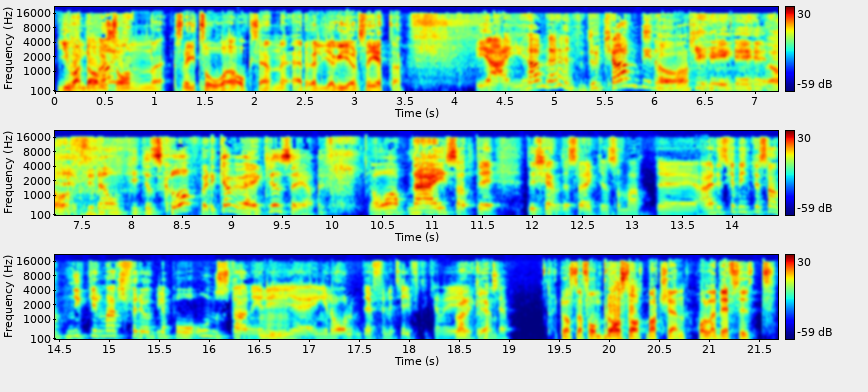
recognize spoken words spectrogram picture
Johan Davidsson ja, som ligger tvåa och sen är det väl Jörgen Jönsson etta. Jajamän, du kan din ja. hockey, ja. dina hockeykunskaper, det kan vi verkligen säga. Ja, nej, så att det, det kändes verkligen som att eh, det ska bli intressant. Nyckelmatch för Rögle på onsdag nere mm. i eh, Ängelholm, definitivt. Det kan vi verkligen. Du måste få en bra start matchen, hålla defensivt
